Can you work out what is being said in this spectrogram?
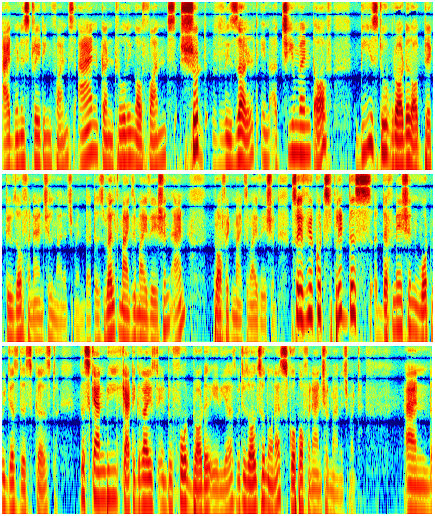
administrating funds and controlling of funds should result in achievement of these two broader objectives of financial management that is wealth maximization and profit maximization. So if you could split this definition what we just discussed this can be categorized into four broader areas which is also known as scope of financial management and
